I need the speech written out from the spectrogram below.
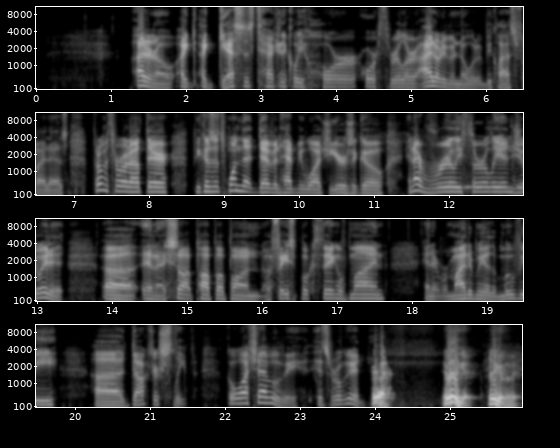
I don't know. I I guess is technically horror or thriller. I don't even know what it would be classified as, but I'm gonna throw it out there because it's one that Devin had me watch years ago, and I really thoroughly enjoyed it. Uh, and I saw it pop up on a Facebook thing of mine, and it reminded me of the movie uh, Doctor Sleep. Go watch that movie. It's real good. Yeah, really good, really good movie.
